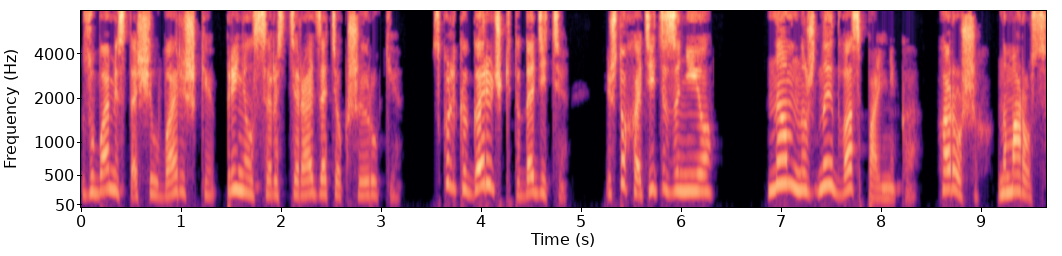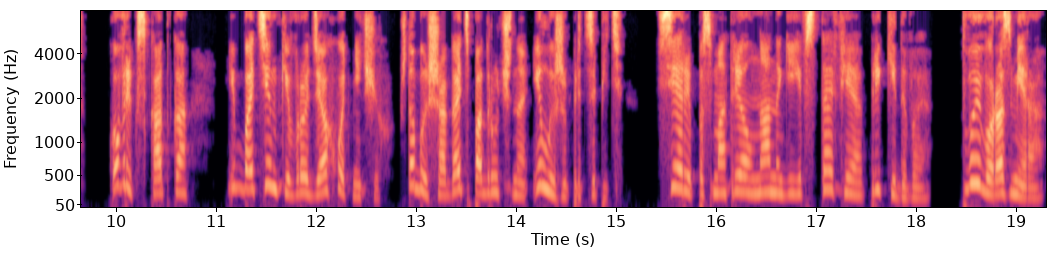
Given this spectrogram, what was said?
Зубами стащил варежки, принялся растирать затекшие руки. «Сколько горючки-то дадите? И что хотите за нее?» «Нам нужны два спальника. Хороших, на мороз. Коврик-скатка и ботинки вроде охотничьих, чтобы шагать подручно и лыжи прицепить». Серый посмотрел на ноги Евстафия, прикидывая. «Твоего размера».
